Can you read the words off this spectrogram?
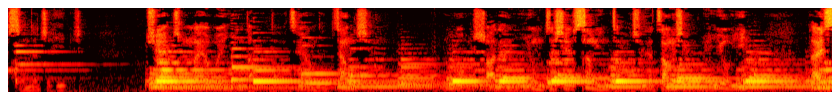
神的旨意，却从来未引导到这样的彰显？如果撒旦以用这些圣灵早期的彰显为诱因，来使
